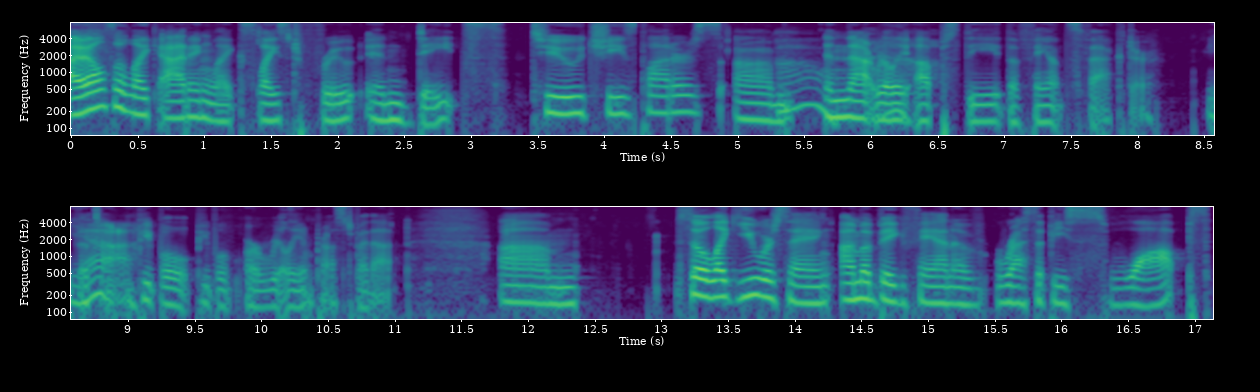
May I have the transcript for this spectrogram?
I also like adding like sliced fruit and dates to cheese platters, um, Oh, and that really yeah. ups the the fancy factor. That's yeah. people people are really impressed by that. Um, so like you were saying, I'm a big fan of recipe swaps.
